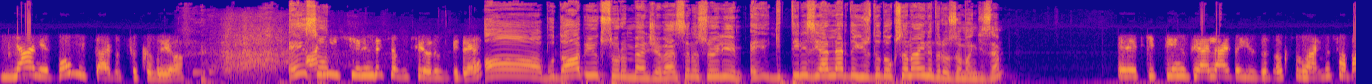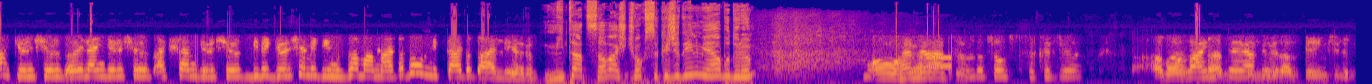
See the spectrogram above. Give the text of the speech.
Yani bol miktarda sıkılıyor. En son... Aynı iş yerinde çalışıyoruz bir de. Aa bu daha büyük sorun bence ben sana söyleyeyim. E, gittiğiniz yerlerde %90 aynıdır o zaman Gizem. Evet gittiğimiz yerlerde %90'larda. Sabah görüşüyoruz, öğlen görüşüyoruz, akşam görüşüyoruz. Bir de görüşemediğimiz zamanlarda bol miktarda darlıyorum. Mithat Savaş çok sıkıcı değil mi ya bu durum? Oo hem de Ya aslında çok sıkıcı. Ama Allah ben bu konuda biraz bencilim.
